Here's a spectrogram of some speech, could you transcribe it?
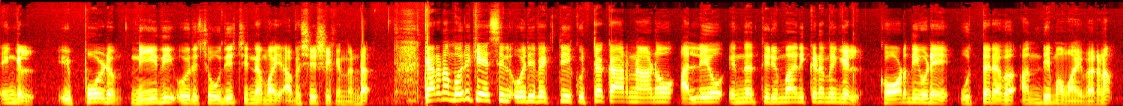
എങ്കിൽ ഇപ്പോഴും നീതി ഒരു ചോദ്യചിഹ്നമായി അവശേഷിക്കുന്നുണ്ട്. കാരണം ഒരു കേസിൽ ഒരു വ്യക്തി കുറ്റക്കാരനാണോ അല്ലയോ എന്ന് തീരുമാനിക്കണമെങ്കിൽ കോടതിയുടെ ഉത്തരവ് അന്തിമമായി വരണം.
